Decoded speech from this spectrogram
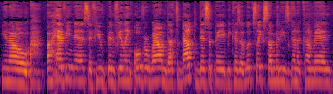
you know, a heaviness, if you've been feeling overwhelmed, that's about to dissipate because it looks like somebody's going to come in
